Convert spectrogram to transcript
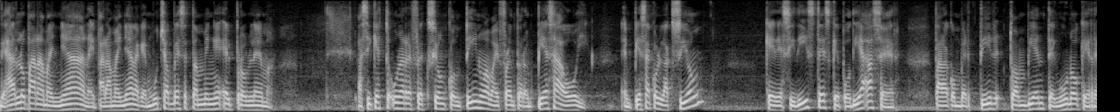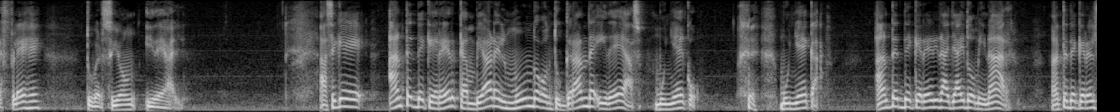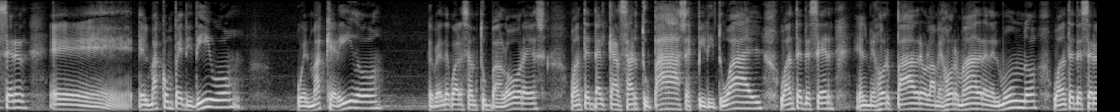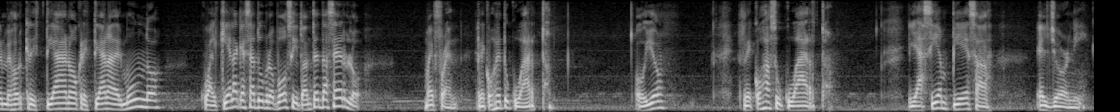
dejarlo para mañana y para mañana, que muchas veces también es el problema. Así que esto es una reflexión continua, my friend, pero empieza hoy. Empieza con la acción que decidiste que podías hacer para convertir tu ambiente en uno que refleje tu versión ideal. Así que antes de querer cambiar el mundo con tus grandes ideas, muñeco, muñeca, antes de querer ir allá y dominar, antes de querer ser eh, el más competitivo o el más querido, depende de cuáles sean tus valores, o antes de alcanzar tu paz espiritual, o antes de ser el mejor padre o la mejor madre del mundo, o antes de ser el mejor cristiano o cristiana del mundo, cualquiera que sea tu propósito, antes de hacerlo, my friend, recoge tu cuarto. yo recoja su cuarto. Y así empieza el journey,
